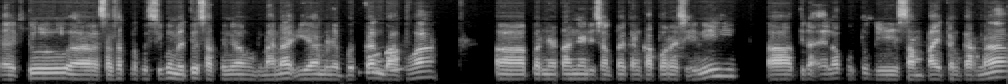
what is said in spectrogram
yaitu uh, salah satu praktisi hukum itu satunya di mana ia menyebutkan bahwa uh, pernyataan yang disampaikan Kapolres ini uh, tidak elok untuk disampaikan karena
